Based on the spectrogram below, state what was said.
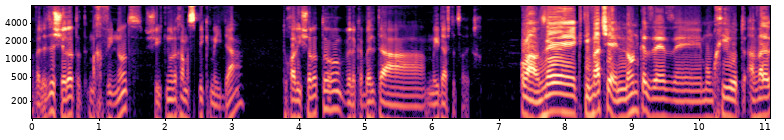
אבל איזה שאלות מכווינות שייתנו לך מספיק מידע, תוכל לשאול אותו ולקבל את המידע שאתה צריך. וואו, זה כתיבת שאלון כזה, זה מומחיות, אבל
